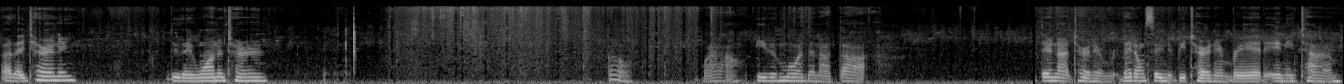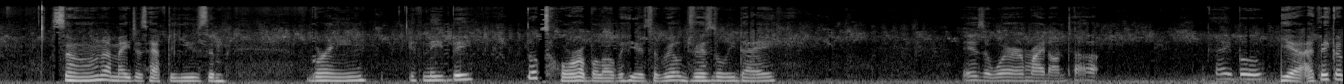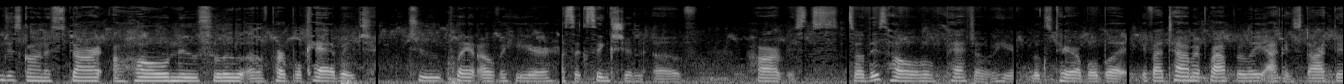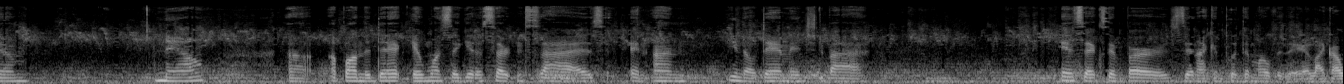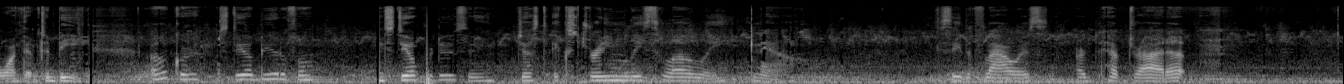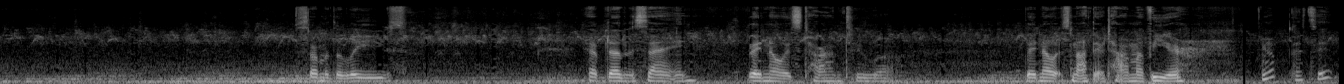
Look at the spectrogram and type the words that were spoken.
Are they turning? Do they want to turn? Oh, wow. Even more than I thought. They're not turning, they don't seem to be turning red anytime soon. I may just have to use them green if need be. Looks horrible over here. It's a real drizzly day. There's a worm right on top. Hey, boo. Yeah, I think I'm just going to start a whole new slew of purple cabbage to plant over here. A succession of harvests. So this whole patch over here looks terrible, but if I time it properly, I can start them now uh, up on the deck and once they get a certain size and un you know damaged by insects and birds then I can put them over there like I want them to be. Okra still beautiful. And still producing just extremely slowly now. You can see the flowers are, have dried up. Some of the leaves have done the same. They know it's time to, uh, they know it's not their time of year. Yep, that's it.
